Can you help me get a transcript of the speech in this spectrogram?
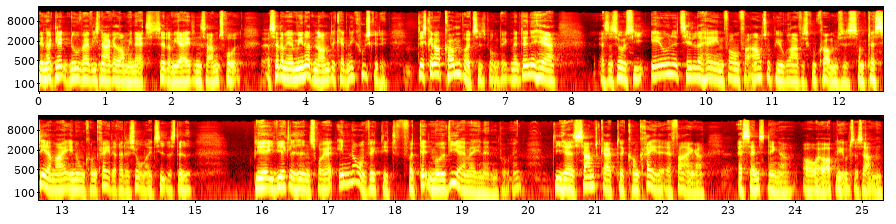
den har glemt nu, hvad vi snakkede om i nat, selvom jeg er i den samme tråd. Og selvom jeg minder den om det, kan den ikke huske det. Det skal nok komme på et tidspunkt. Ikke? Men denne her, altså så at sige, evne til at have en form for autobiografisk hukommelse, som placerer mig i nogle konkrete relationer i tid og sted, bliver i virkeligheden, tror jeg, enormt vigtigt for den måde, vi er med hinanden på. Ikke? De her samskabte, konkrete erfaringer af sansninger og af oplevelser sammen.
